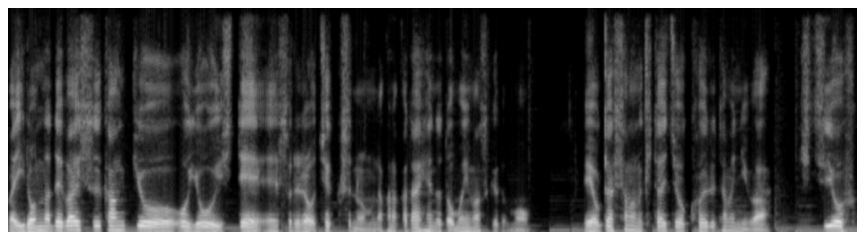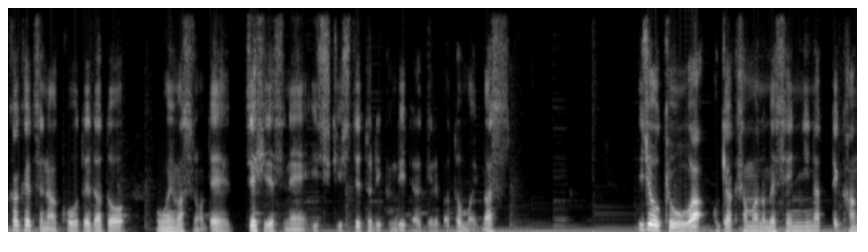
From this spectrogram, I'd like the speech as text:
まあ、いろんなデバイス環境を用意して、えそれらをチェックするのもなかなか大変だと思いますけども、えお客様の期待値を超えるためには必要不可欠な工程だと思いますので、ぜひですね、意識して取り組んでいただければと思います。以上、今日はお客様の目線になって考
